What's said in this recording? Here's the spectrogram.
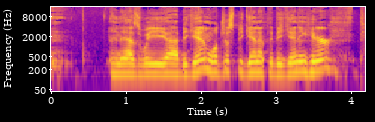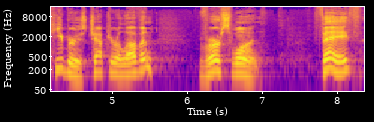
and as we uh, begin, we'll just begin at the beginning here. Hebrews chapter 11 verse 1. Faith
